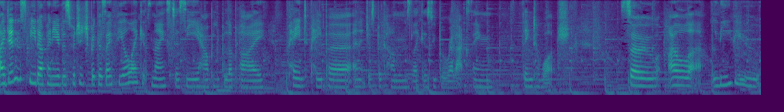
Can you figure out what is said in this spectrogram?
I didn't speed up any of this footage because I feel like it's nice to see how people apply paint to paper and it just becomes like a super relaxing thing to watch. So I'll leave you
